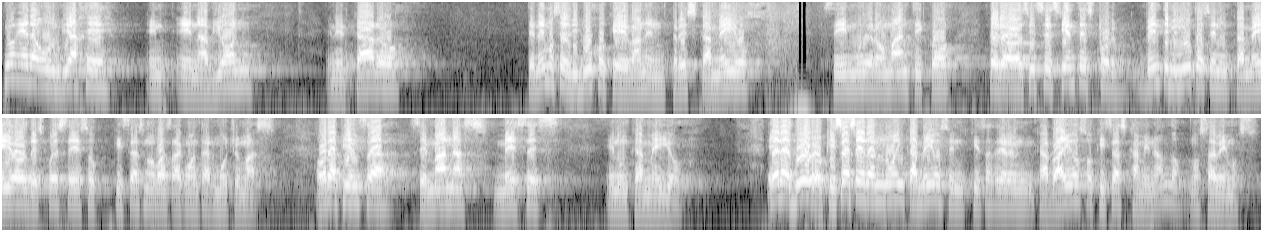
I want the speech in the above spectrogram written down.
No era un viaje en, avión, en el carro. Tenemos el dibujo que van en tres camellos, sí, muy romántico, pero si se sientes por 20 minutos en un camello, después de eso quizás no vas a aguantar mucho más. Ahora piensa semanas, meses en un camello. Era duro, quizás eran no en camellos, quizás eran caballos o quizás caminando, no sabemos.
